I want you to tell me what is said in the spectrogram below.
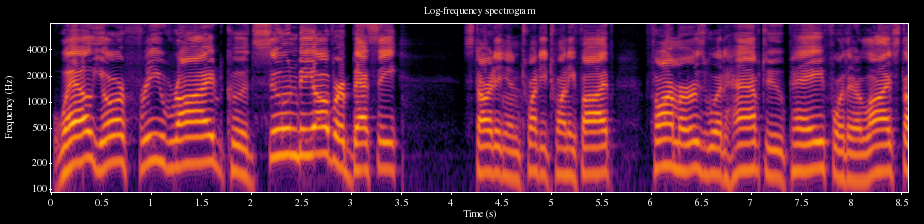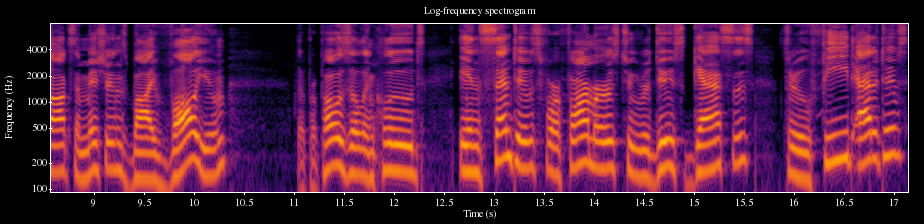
Well, your free ride could soon be over, Bessie. Starting in 2025, farmers would have to pay for their livestock's emissions by volume. The proposal includes incentives for farmers to reduce gases through feed additives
